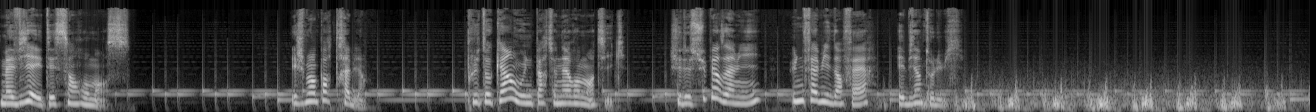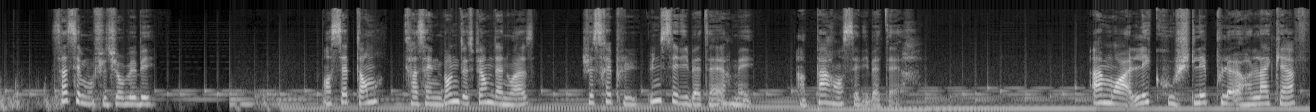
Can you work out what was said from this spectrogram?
Ma vie a été sans romance. Et je m'en porte très bien. Plutôt qu'un ou une partenaire romantique. J'ai de super amis, une famille d'enfer et bientôt lui. Ça, c'est mon futur bébé. En septembre, grâce à une banque de sperme danoise, je serai plus une célibataire, mais un parent célibataire. À moi, les couches, les pleurs, la CAF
